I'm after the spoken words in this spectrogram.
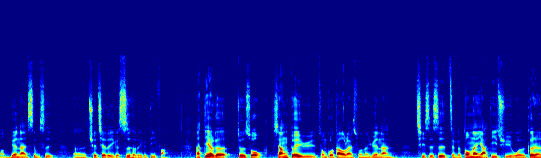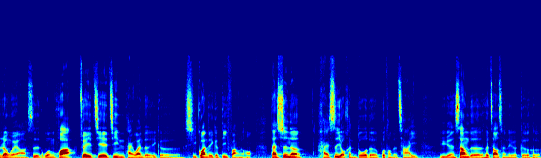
哦，越南是不是呃确切的一个适合的一个地方？那第二个就是说，相对于中国大陆来说呢，越南。其实是整个东南亚地区，我个人认为啊，是文化最接近台湾的一个习惯的一个地方了哈。但是呢，还是有很多的不同的差异，语言上的会造成的一个隔阂，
